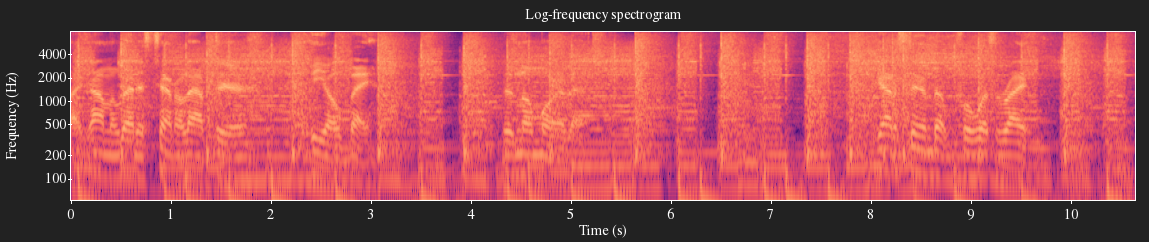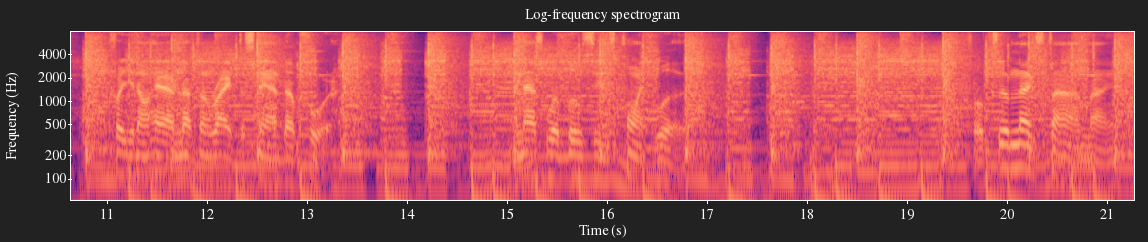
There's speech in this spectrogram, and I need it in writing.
like, I'm gonna let this channel out there and he obey. There's no more of that gotta stand up for what's right, for you don't have nothing right to stand up for. And that's what Boosie's point was. So till next time, man.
